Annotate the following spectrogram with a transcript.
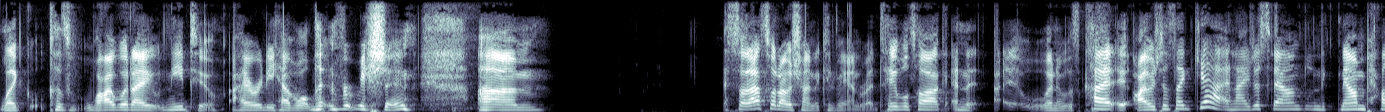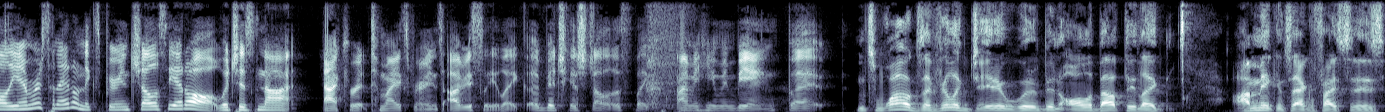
like because why would I need to? I already have all the information. Um, so that's what I was trying to convey on Red Table Talk. And it, I, when it was cut, it, I was just like, yeah. And I just found like, now I'm polyamorous and I don't experience jealousy at all, which is not accurate to my experience. Obviously, like a bitch gets jealous, like I'm a human being, but It's wild because I feel like Jada would have been all about the like. I'm making sacrifices.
